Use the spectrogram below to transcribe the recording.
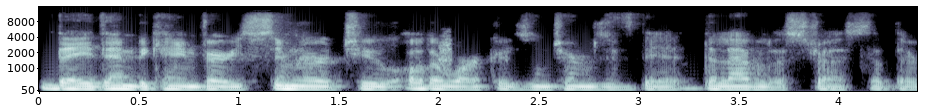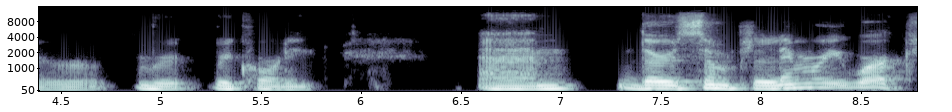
they then became very similar to other workers in terms of the, the level of stress that they're re- recording. Um, there's some preliminary work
